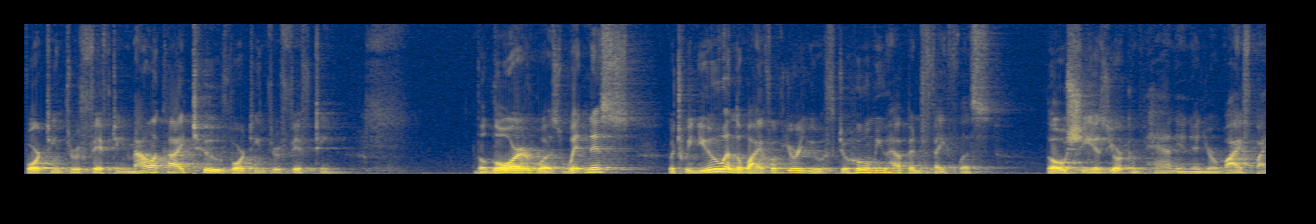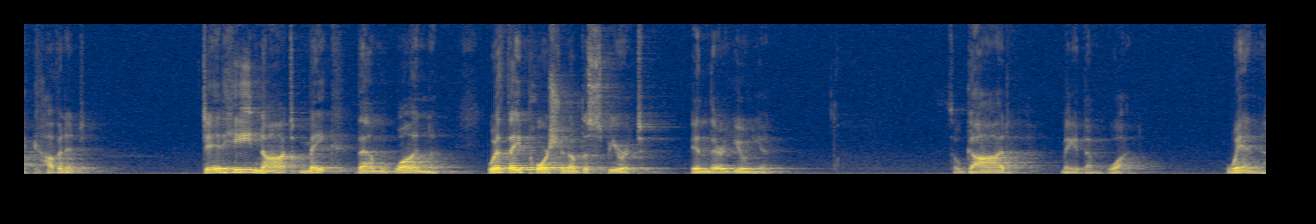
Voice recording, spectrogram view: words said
14 through 15. Malachi 2, 14 through 15. The Lord was witness between you and the wife of your youth, to whom you have been faithless, though she is your companion and your wife by covenant. Did he not make them one with a portion of the Spirit in their union? So God made them one. When?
